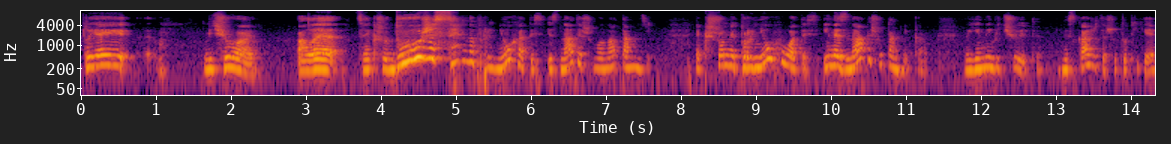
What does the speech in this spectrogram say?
то я її відчуваю. Але це якщо дуже сильно принюхатись і знати, що вона там є. Якщо не принюхуватись і не знати, що там є кава, ви її не відчуєте. Не скажете, що тут є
